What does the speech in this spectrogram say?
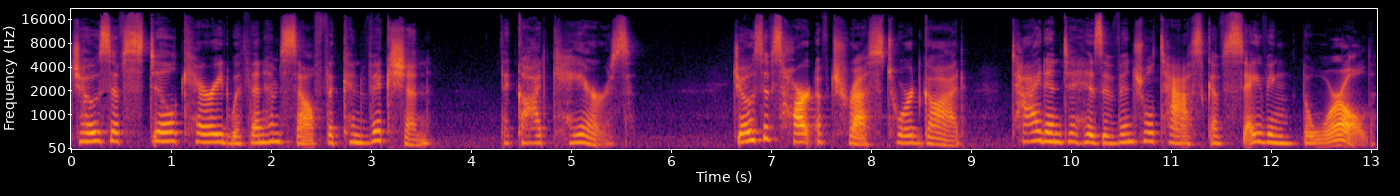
Joseph still carried within himself the conviction that God cares. Joseph's heart of trust toward God tied into his eventual task of saving the world.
